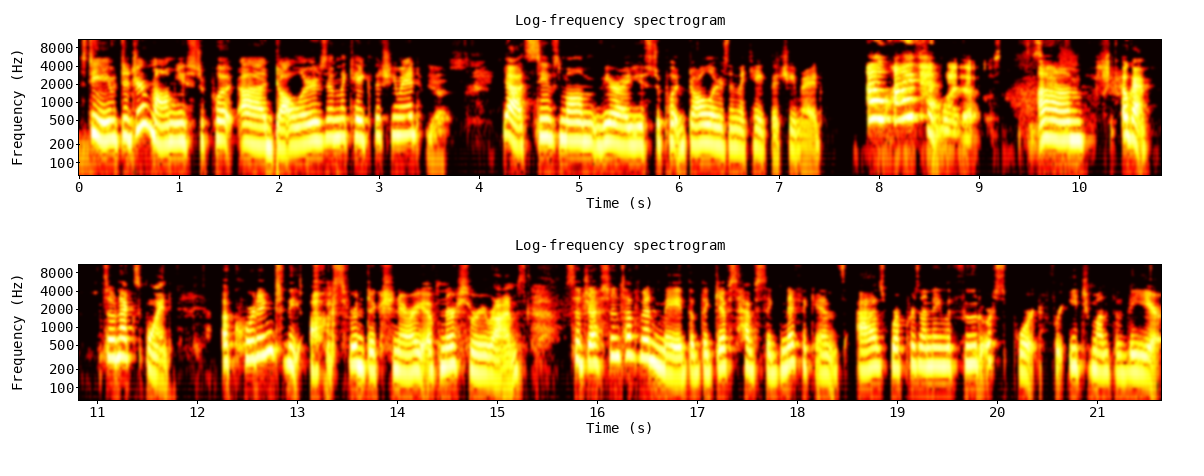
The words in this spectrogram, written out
Steve, did your mom used to put uh, dollars in the cake that she made? Yes. Yeah, Steve's mom, Vera, used to put dollars in the cake that she made. Oh, I've had one of those. Um, okay, so next point. According to the Oxford Dictionary of Nursery Rhymes, suggestions have been made that the gifts have significance as representing the food or sport for each month of the year.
